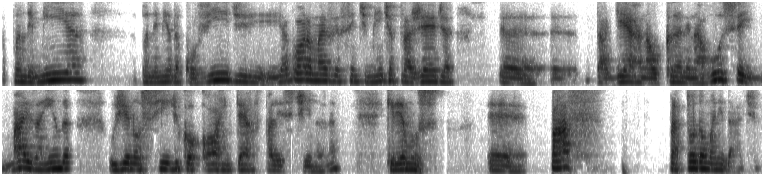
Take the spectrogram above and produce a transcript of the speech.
A pandemia, a pandemia da Covid e agora mais recentemente a tragédia é, é, da guerra na Ucrânia e na Rússia e mais ainda o genocídio que ocorre em terras palestinas. Né? Queremos é, paz para toda a humanidade.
